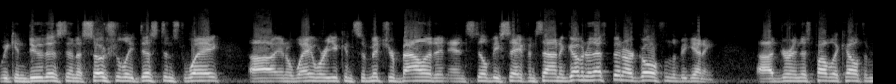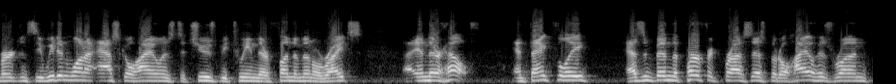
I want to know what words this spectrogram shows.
We can do this in a socially distanced way, uh, in a way where you can submit your ballot and, and, still be safe and sound. And, Governor, that's been our goal from the beginning. Uh, during this public health emergency, we didn't want to ask Ohioans to choose between their fundamental rights uh, and their health. And thankfully, hasn't been the perfect process, but Ohio has run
